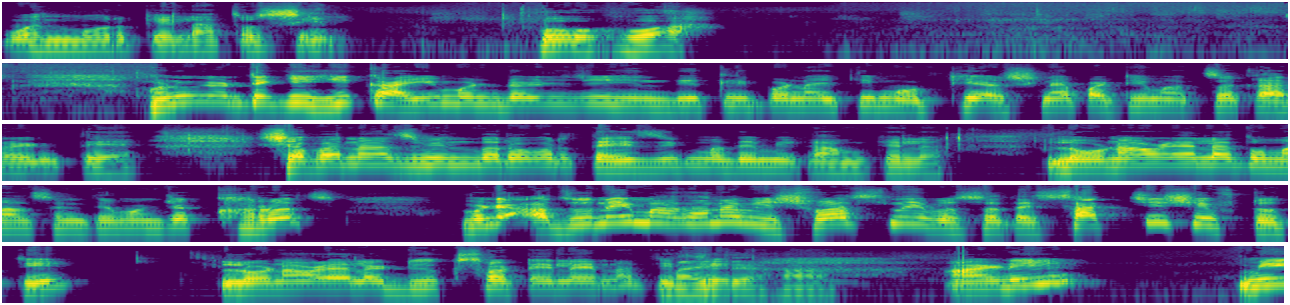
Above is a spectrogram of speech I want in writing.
वन मोर केला तो सीन. हो वा म्हणून मी म्हणते की ही काही मंडळी जी हिंदीतली पण आहे ती मोठी असण्यापाठीमागचं कारण ते आहे. शबाना आझमीन बरोबर तहजीबमध्ये मी काम केलं. लोणावळ्याला तुम्हाला सांगते म्हणजे खरंच म्हणजे अजूनही माझा ना विश्वास नाही बसत आहे. सातची शिफ्ट होती. लोणावळ्याला ड्युक्स हॉटेल आहे ना तिथे. आणि मी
